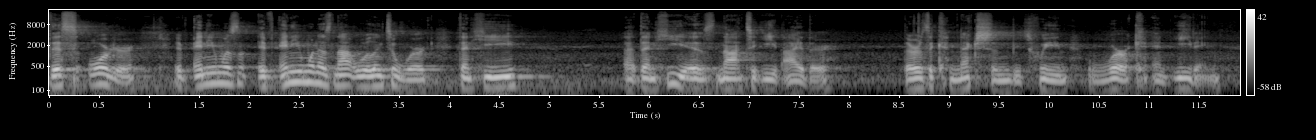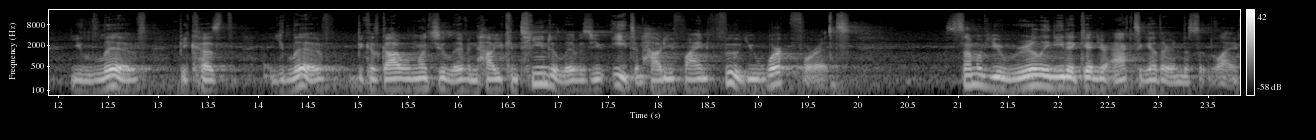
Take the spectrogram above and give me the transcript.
this order. If anyone, if anyone is not willing to work, then he, uh, then he is not to eat either. There is a connection between work and eating. You live because you live because God wants you to live, and how you continue to live is you eat. And how do you find food? You work for it. Some of you really need to get your act together in this life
